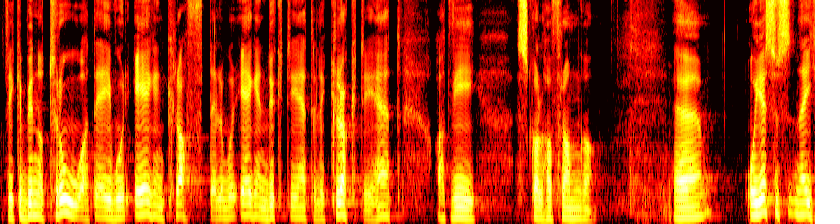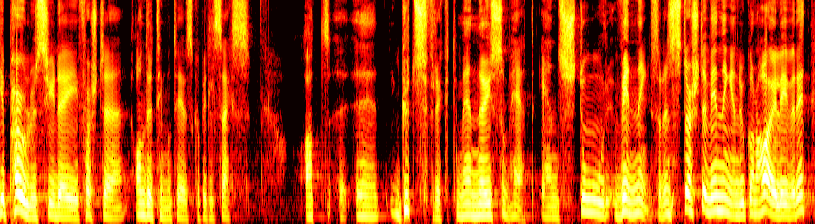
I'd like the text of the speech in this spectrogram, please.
At vi ikke begynner å tro at det er i vår egen kraft eller vår egen dyktighet eller kløktighet at vi skal ha framgang. Eh, og Jesus, nei, ikke Paulus sier det i 2. Timoteus kapittel 6 at eh, gudsfrykt med nøysomhet er en stor vinning. Så den største vinningen du kan ha i livet ditt,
